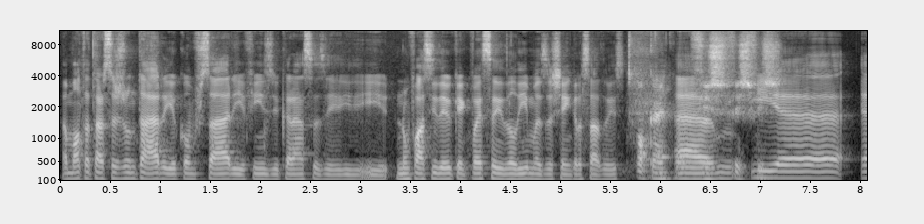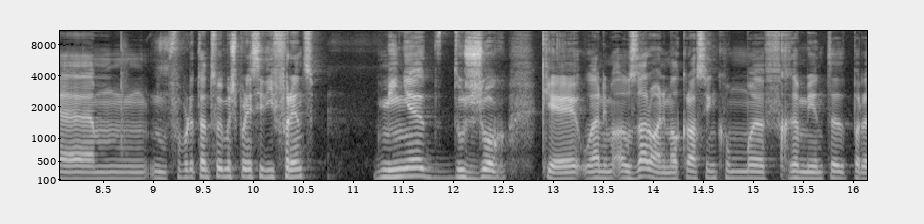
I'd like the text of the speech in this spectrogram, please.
a malta estar-se a juntar e a conversar e afins e o caraças. E, e não faço ideia o que é que vai sair dali, mas achei engraçado isso. Ok, Um, fixe, fixe, E, fixe. uh, um, portanto, foi uma experiência diferente minha do jogo, que é o Animal, usar o Animal Crossing como uma ferramenta para,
